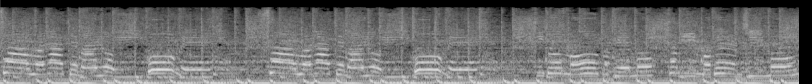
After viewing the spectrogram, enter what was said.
さあ笑って迷い込めさあ笑って迷い込め人も影も神も天使も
